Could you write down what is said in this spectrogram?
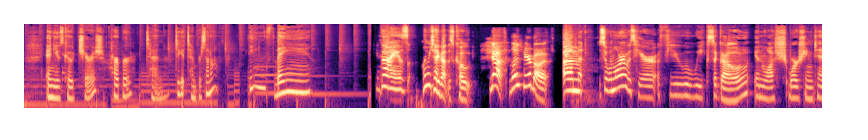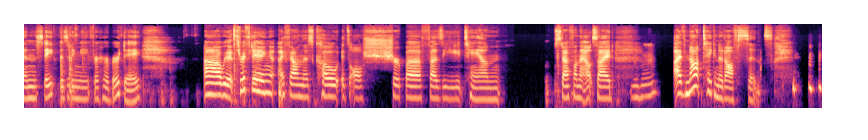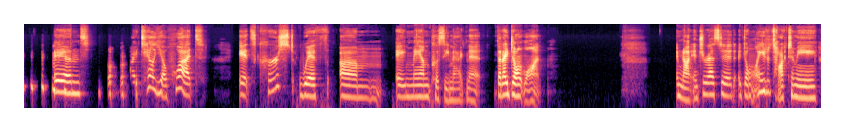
and use code CherishHarper10 to get 10% off. Thanks, bye. You guys, let me tell you about this coat Yeah, let's hear about it. Um, so when Laura was here a few weeks ago in Wash- Washington State visiting me for her birthday, uh, we went thrifting. I found this coat. It's all Sherpa, fuzzy, tan stuff on the outside. Mm-hmm. I've not taken it off since. and I tell you what, it's cursed with um a man pussy magnet that I don't want. I'm not interested. I don't want you to talk to me.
